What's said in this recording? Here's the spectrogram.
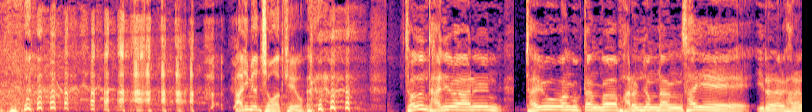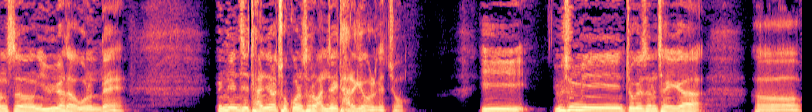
아니면 정확해요. 저는 단일화는 자유한국당과 바른정당 사이에 일어날 가능성이 유일하다고 보는데, 근데 이제 단일화 조건을 서로 완전히 다르게 걸겠죠. 이 유승민 쪽에서는 자기가 어그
